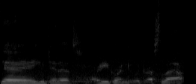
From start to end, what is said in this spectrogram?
Yay, you did it. Are you going to address that?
